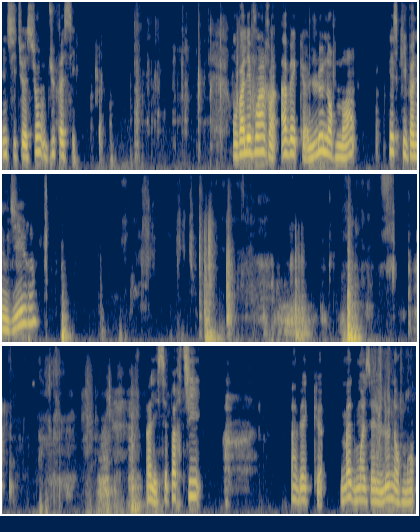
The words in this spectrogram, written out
une situation du passé. On va aller voir avec le normand, qu'est-ce qu'il va nous dire? Allez, c'est parti avec mademoiselle Lenormand.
